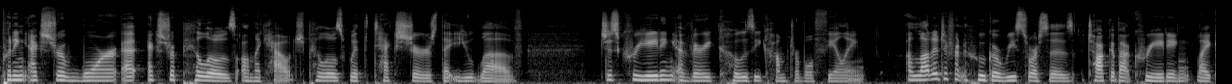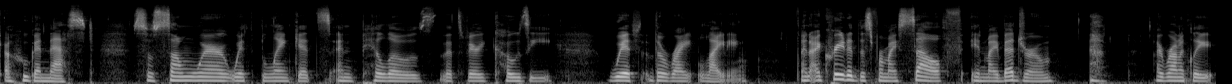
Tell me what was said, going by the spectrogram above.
putting extra more uh, extra pillows on the couch, pillows with textures that you love. Just creating a very cozy, comfortable feeling a lot of different hygge resources talk about creating like a hygge nest. So, somewhere with blankets and pillows that's very cozy with the right lighting. And I created this for myself in my bedroom. Ironically,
